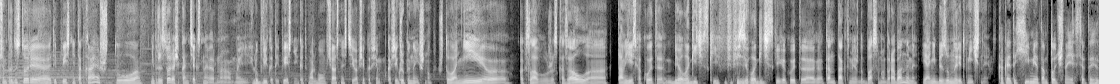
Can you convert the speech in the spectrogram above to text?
Общем, предыстория этой песни такая, что... Не предыстория, а вообще контекст, наверное, моей любви к этой песне, к этому альбому в частности, и вообще ко, всем, ко всей группе National, что они э, как Слава уже сказал, э, там есть какой-то биологический, физиологический какой-то контакт между басом и барабанами, и они безумно ритмичные. Какая-то химия там точно есть. Это,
